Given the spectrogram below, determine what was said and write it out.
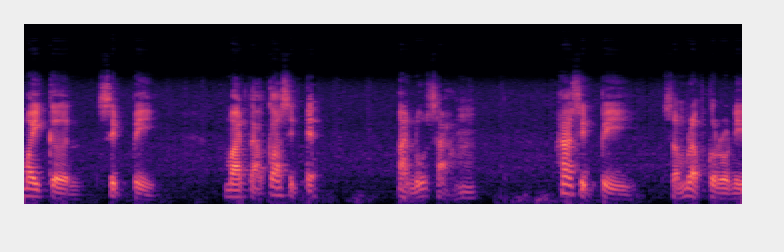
ไม่เกิน 10 ปี มาตรา91 อนุ 3 50 ปีสำหรับกรณี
